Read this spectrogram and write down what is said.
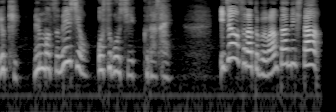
良き年末年始をお過ごしください。以上、空飛ぶワンタンでした。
